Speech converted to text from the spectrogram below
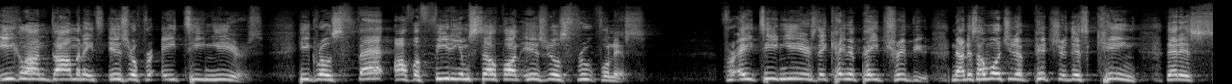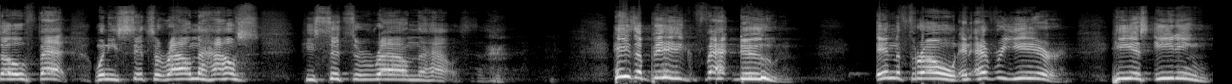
Eglon dominates Israel for 18 years. He grows fat off of feeding himself on Israel's fruitfulness. For 18 years, they came and paid tribute. Now, this, I want you to picture this king that is so fat. When he sits around the house, he sits around the house. He's a big, fat dude in the throne, and every year he is eating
